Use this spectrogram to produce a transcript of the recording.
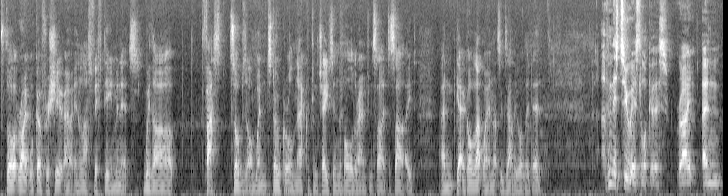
thought, right, we'll go for a shootout in the last 15 minutes with our fast subs on when Stoke are all knackered from chasing the ball around from side to side and get a goal that way. And that's exactly what they did. I think there's two ways to look at this, right? And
